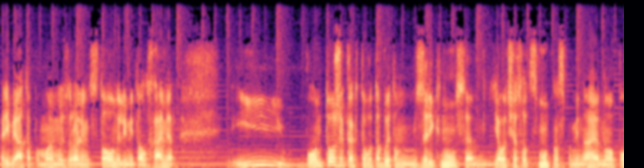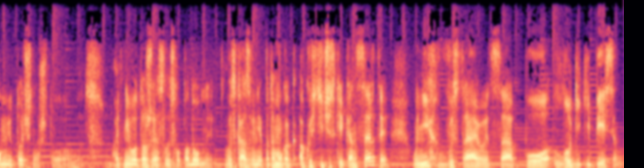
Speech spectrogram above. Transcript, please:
ребята, по-моему, из Rolling Stone или Metal Hammer, и он тоже как-то вот об этом зарекнулся. Я вот сейчас вот смутно вспоминаю, но помню точно, что вот от него тоже я слышал подобные высказывания. Потому как акустические концерты у них выстраиваются по логике песен.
